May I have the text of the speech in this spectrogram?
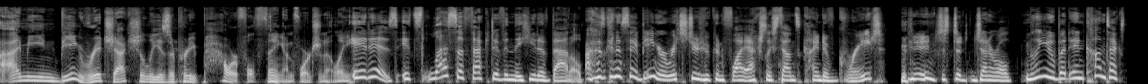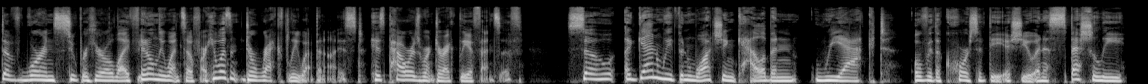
I mean, being rich actually is a pretty powerful thing, unfortunately. It is. It's less effective in the heat of battle. I was going to say being a rich dude who can fly actually sounds kind of great in just a general milieu, but in context of Warren's superhero life, it only went so far. He wasn't directly weaponized. His powers weren't directly offensive. So again, we've been watching Caliban react over the course of the issue and especially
